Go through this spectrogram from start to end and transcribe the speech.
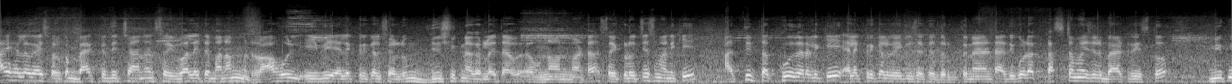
Hi hello guys welcome back to the channel so ఇవాళ అయితే మనం రాహుల్ ఈవీ ఎలక్ట్రికల్ షోరూమ్ దిల్షుక్ నగర్లో అయితే ఉన్నాం అనమాట సో ఇక్కడ వచ్చేసి మనకి అతి తక్కువ ధరలకి ఎలక్ట్రికల్ వెహికల్స్ అయితే దొరుకుతున్నాయంటే. అది కూడా కస్టమైజ్డ్ బ్యాటరీస్తో మీకు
